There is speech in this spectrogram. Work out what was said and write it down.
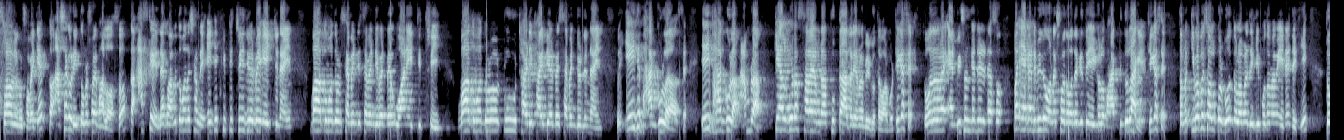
আসসালামু আলাইকুম সবাইকে। তো আশা করি তোমরা সবাই ভালো আছো। তো আজকে দেখো, আমি তোমাদের সামনে এই যে fifty three divide by eighty nine বা তোমার ধরো seventy seven divide by one eighty three বা তোমার ধরো two thirty five divide by seven twenty nine তো এই যে ভাগগুলো আছে, এই ভাগগুলো আমরা ক্যালকুলেটার ছাড়াই আমরা খুব তাড়াতাড়ি আমরা বের করতে পারব, ঠিক আছে? তোমাদের যারা অ্যাডমিশন ক্যান্ডিডেট আছো বা একাডেমিকে অনেক সময় তোমাদের কিন্তু এইগুলো ভাগ কিন্তু লাগে, ঠিক আছে? তো আমরা কীভাবে সলভ করব? তো আমরা দেখি। প্রথমে আমি এটাই দেখি। তো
